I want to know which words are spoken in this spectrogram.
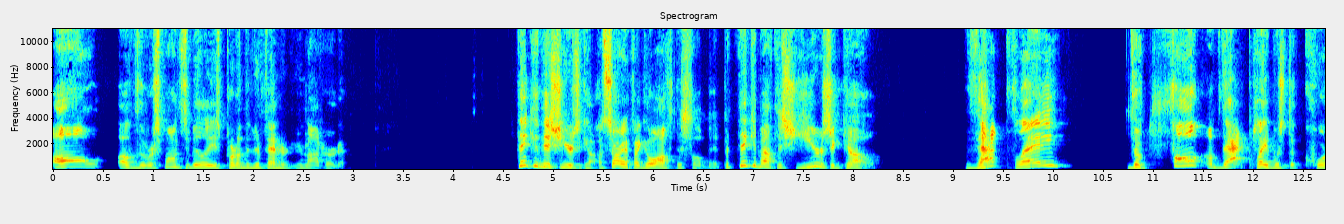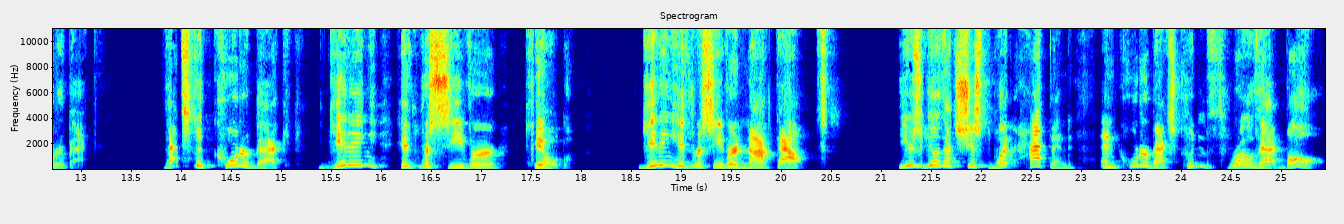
All of the responsibilities put on the defender to not hurt him. Think of this years ago. Sorry if I go off this a little bit, but think about this years ago. That play, the fault of that play was the quarterback. That's the quarterback getting his receiver killed, getting his receiver knocked out. Years ago, that's just what happened, and quarterbacks couldn't throw that ball.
